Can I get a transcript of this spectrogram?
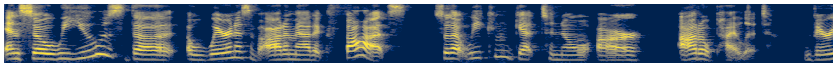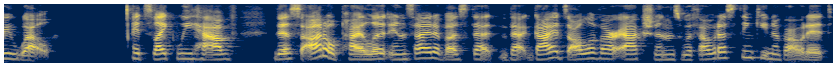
And so we use the awareness of automatic thoughts so that we can get to know our autopilot very well it's like we have this autopilot inside of us that that guides all of our actions without us thinking about it.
